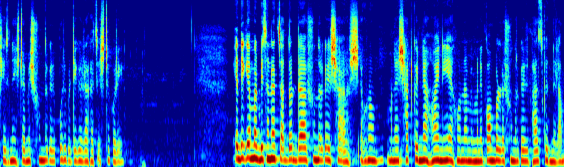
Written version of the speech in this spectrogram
সেই জিনিসটা আমি সুন্দর করে পরিপাটি করে রাখার চেষ্টা করি। এদিকে আমার বিছানার চাদরটা সুন্দর করে এখনও মানে শার্ট করে নেওয়া হয়নি, এখন আমি মানে কম্বলটা সুন্দর করে ভাজ করে নিলাম।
